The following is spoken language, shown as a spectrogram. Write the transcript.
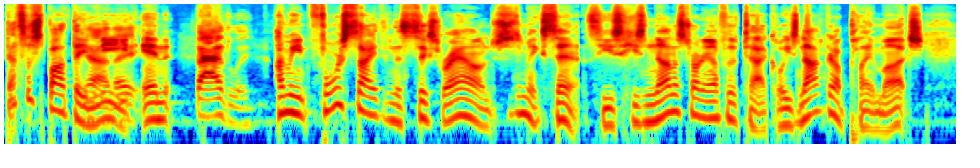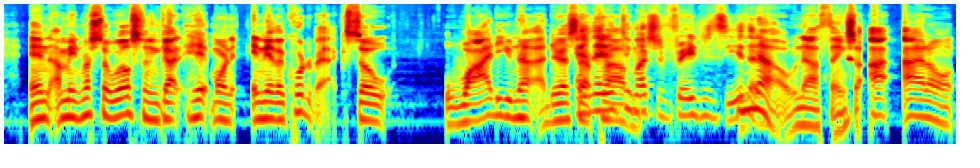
That's a spot they Yeah, need. they- and badly. I mean, Forsythe in the sixth round just doesn't make sense. He's he's not a starting offensive tackle. He's not going to play much. And I mean, Russell Wilson got hit more than any other quarterback. So why do you not address And that they didn't do much in free agency either. No, nothing. So I, I don't.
